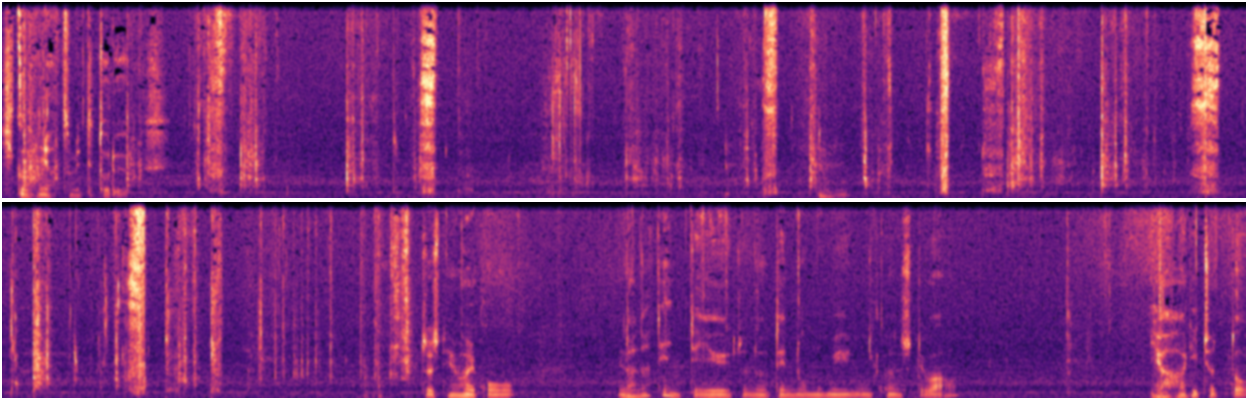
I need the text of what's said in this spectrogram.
低めに集めて取る。そしてやはりこう7点っていうその点の重みに関してはやはりちょっと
